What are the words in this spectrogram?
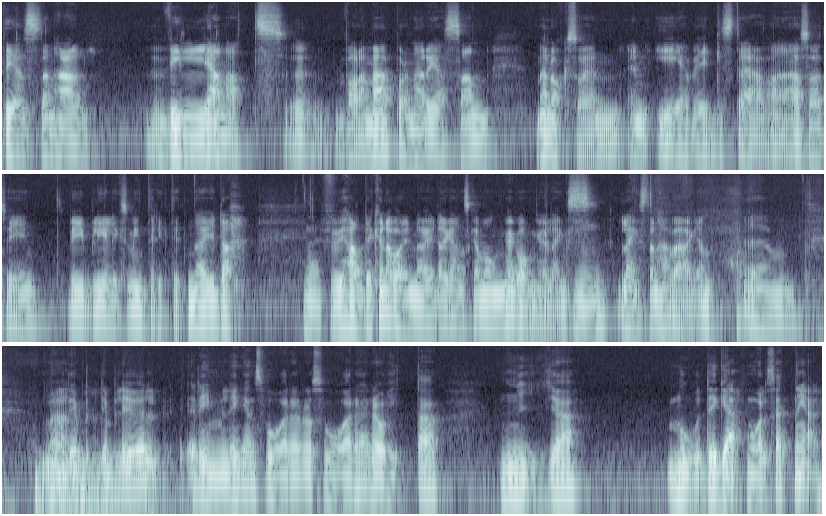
Dels den här viljan att eh, vara med på den här resan men också en, en evig strävan. Alltså att vi, inte, vi blir liksom inte riktigt nöjda. nej. För vi hade kunnat vara nöjda ganska många gånger längs, Mm. längs den här vägen. Ehm, Men det, det blir väl rimligen svårare och svårare att hitta nya modiga målsättningar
